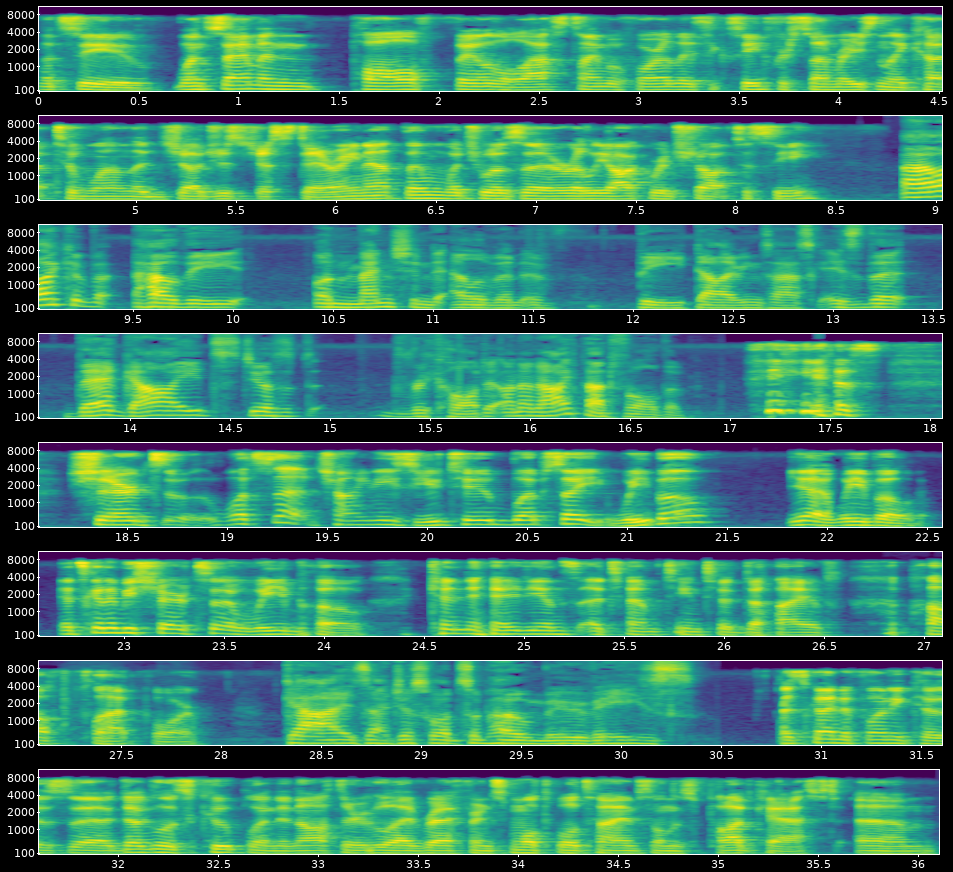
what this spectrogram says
Let's see. When Sam and Paul failed the last time before they succeed, for some reason they cut to one of the judges just staring at them, which was a really awkward shot to see. I like how the unmentioned element of the diving task is that their guides just record it on an iPad for them. yes, shared. To, what's that Chinese YouTube website? Weibo. Yeah, Weibo. It's going to be shared to Weibo. Canadians attempting to dive off platform. Guys, I just want some home movies. It's kind of funny because uh, Douglas Coupland, an author who I've referenced multiple times on this podcast, um,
